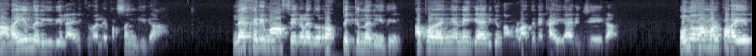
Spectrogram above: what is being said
തടയുന്ന രീതിയിലായിരിക്കും അല്ലെ പ്രസംഗിക്കുക. ലഹരി മാഫിയകളെ വിറപ്പിക്കുന്ന രീതിയിൽ. അപ്പോൾ അതെങ്ങനെയൊക്കെ ആയിരിക്കും നമ്മൾ അതിനെ കൈകാര്യം ചെയ്യുക? ഒന്ന് നമ്മൾ പറയും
